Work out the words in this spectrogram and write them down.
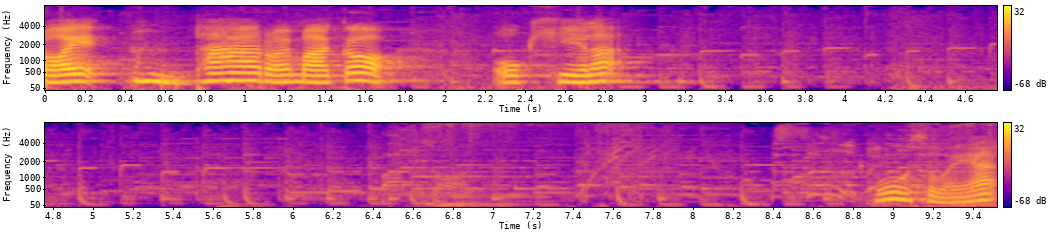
ร้อยถ้าห้าร้อยมาก็ โอเคละโอ้สวยอะ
